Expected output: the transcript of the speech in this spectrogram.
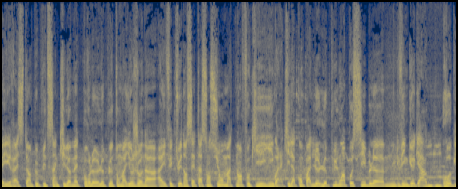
Il reste un peu plus de 5 km pour le, le peloton maillot jaune à, à effectuer dans cette ascension. Maintenant, il faut qu'il voilà, qu'il accompagne le, le plus loin possible euh, Vingegaard. Roglic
